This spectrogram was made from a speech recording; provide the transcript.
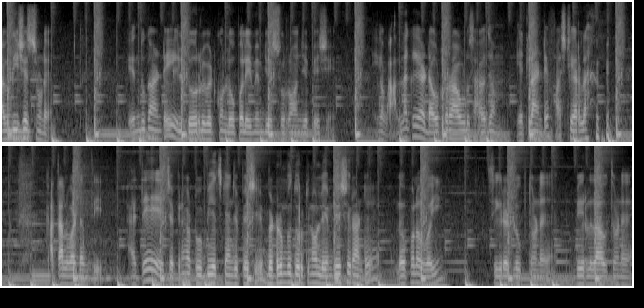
అవి తీసేస్తుండే. ఎందుకంటే వీళ్ళు డోర్లు పెట్టుకొని లోపల ఏమేమి చేస్తుర్రో అని చెప్పేసి. ఇక వాళ్ళకి ఆ డౌట్ రావుడు సహజం. ఎట్లా అంటే ఫస్ట్ ఇయర్లో కట్టాలు పడ్డది అయితే చెప్పిన టూ బిహెచ్కే అని చెప్పేసి బెడ్రూమ్లో దొరికిన వాళ్ళు ఏం చేసిరంటే లోపల పోయి సిగరెట్లు ఊపుతుండే బీర్లు తాగుతుండే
